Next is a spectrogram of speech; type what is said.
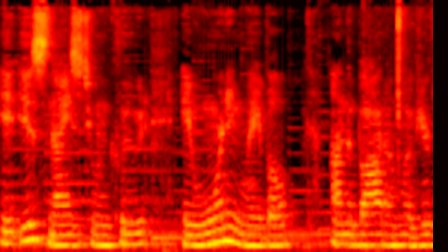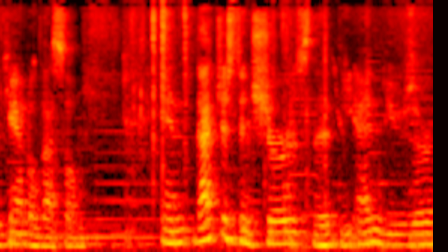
it is nice to include a warning label on the bottom of your candle vessel. And that just ensures that the end user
